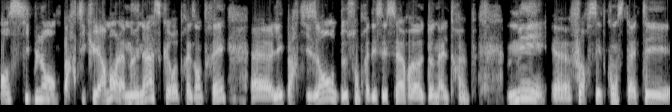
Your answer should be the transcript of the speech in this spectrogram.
en ciblant particulièrement la menace que représenteraient les partisans de son prédécesseur Donald Trump. Mais force est de constater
